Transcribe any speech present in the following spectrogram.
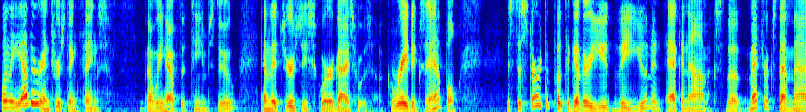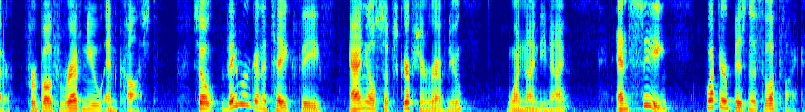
One of the other interesting things that we have the teams do, and that Jersey Square guys was a great example, is to start to put together the unit economics, the metrics that matter for both revenue and cost. So they were going to take the annual subscription revenue, 199, and see what their business looked like.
